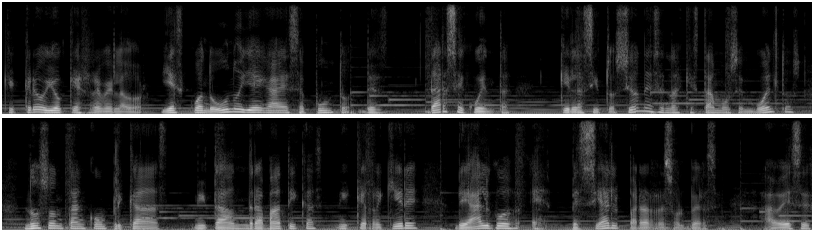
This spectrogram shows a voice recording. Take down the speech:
que creo yo que es revelador y es cuando uno llega a ese punto de darse cuenta que las situaciones en las que estamos envueltos no son tan complicadas, ni tan dramáticas, ni que requiere de algo especial para resolverse. A veces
